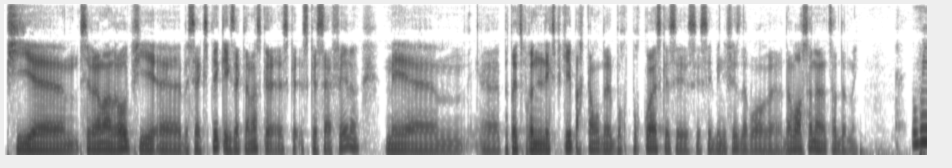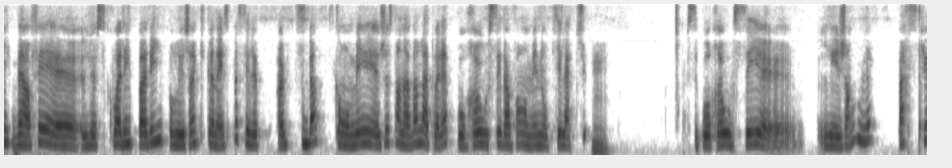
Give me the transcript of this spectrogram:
Puis euh, c'est vraiment drôle, puis euh, ben, ça explique exactement ce que, ce que, ça fait. Mais euh, peut-être tu pourrais nous l'expliquer par contre, pour, pourquoi est-ce que c'est bénéfice d'avoir ça dans notre salle de bain? Oui, ben en fait, le squatty potty, pour les gens qui ne connaissent pas, c'est un petit banc qu'on met juste en avant de la toilette pour rehausser. Dans le fond, on met nos pieds là-dessus. Hmm c'est pour rehausser euh, les jambes, parce que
